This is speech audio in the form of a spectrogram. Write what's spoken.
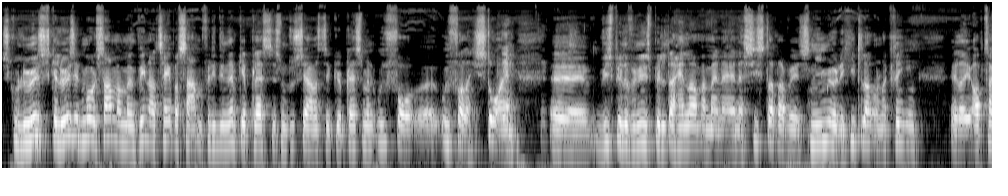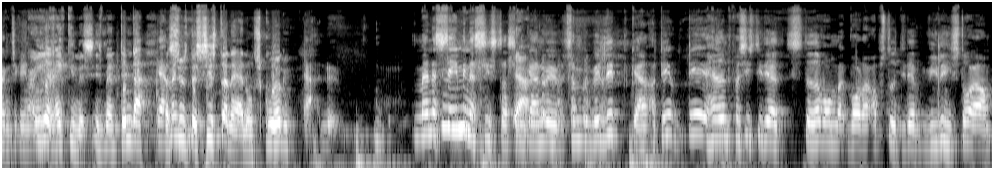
skulle løse, skal løse et mål sammen, og man vinder og taber sammen, fordi det netop giver plads til, som du siger, Anders, det giver plads til, at man udfor, øh, udfolder historien. Ja, øh, vi spillede for nylig et spil, der handler om, at man er nazister, der vil snigmyrde Hitler under krigen, eller i optakten til krigen. ikke rigtig nazist, men dem, der, Ja, der men- synes, nazisterne er nogle skurke. Ja, man er semi-nazister, som Ja. ja. gerne vil, som vil lidt gerne, og det, det havde præcis de der steder, hvor, man, hvor der opstod de der vilde historier om,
